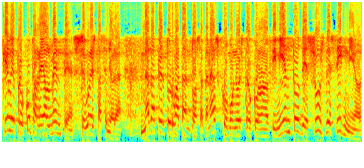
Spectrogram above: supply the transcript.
qué le preocupa realmente, según esta señora. Nada perturba tanto a Satanás como nuestro conocimiento de sus designios.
